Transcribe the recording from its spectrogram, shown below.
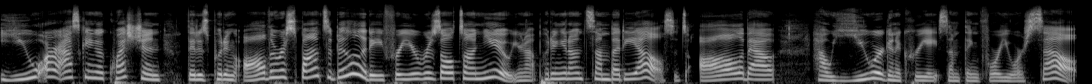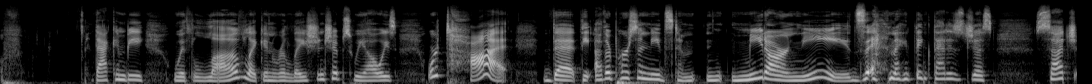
you are asking a question that is putting all the responsibility for your results on you. You're not putting it on somebody else. It's all about how you are going to create something for yourself. That can be with love, like in relationships, we always, we're taught that the other person needs to meet our needs. And I think that is just such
